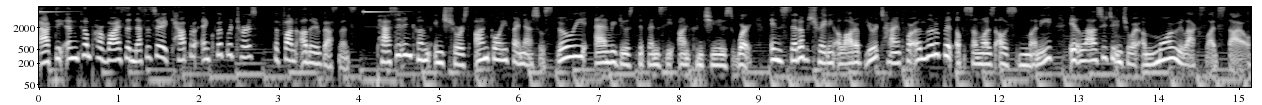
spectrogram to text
Active income provides the necessary capital and quick returns to fund other investments. Passive income ensures ongoing financial stability and reduced dependency on continuous work. Instead of trading a lot of your time for a little bit of someone else's money, it allows you to enjoy a more relaxed lifestyle.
